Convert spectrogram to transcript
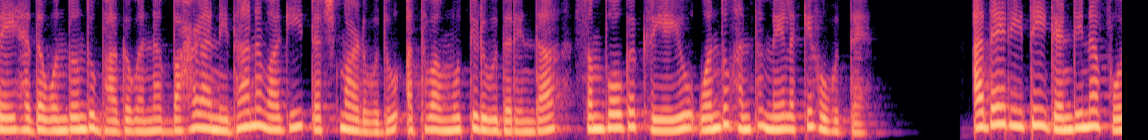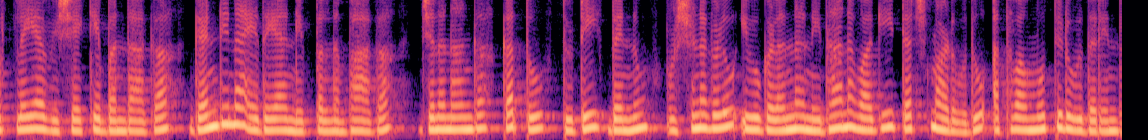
ದೇಹದ ಒಂದೊಂದು ಭಾಗವನ್ನು ಬಹಳ ನಿಧಾನವಾಗಿ ಟಚ್ ಮಾಡುವುದು ಅಥವಾ ಮುತ್ತಿಡುವುದರಿಂದ ಸಂಭೋಗ ಕ್ರಿಯೆಯು ಒಂದು ಹಂತ ಮೇಲಕ್ಕೆ ಹೋಗುತ್ತೆ. ಅದೇ ರೀತಿ ಗಂಡಿನ ಫೋರ್ಪ್ಲೇಯ ವಿಷಯಕ್ಕೆ ಬಂದಾಗ ಗಂಡಿನ ಎದೆಯ ನಿಪ್ಪಲ್ನ ಭಾಗ ಜನನಾಂಗ ಕತ್ತು, ತುಟಿ, ಬೆನ್ನು, ವೃಷಣಗಳು ಇವುಗಳನ್ನು ನಿಧಾನವಾಗಿ ಟಚ್ ಮಾಡುವುದು ಅಥವಾ ಮುತ್ತಿಡುವುದರಿಂದ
